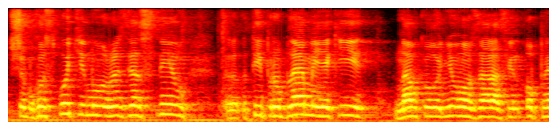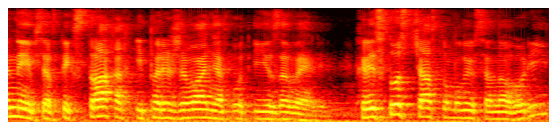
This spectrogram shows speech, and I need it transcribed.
щоб Господь йому роз'яснив е, ті проблеми, які навколо нього зараз він опинився в тих страхах і переживаннях от Ієзавелі. Христос часто молився на горі,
